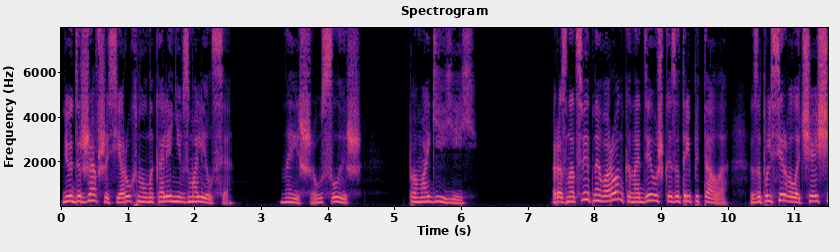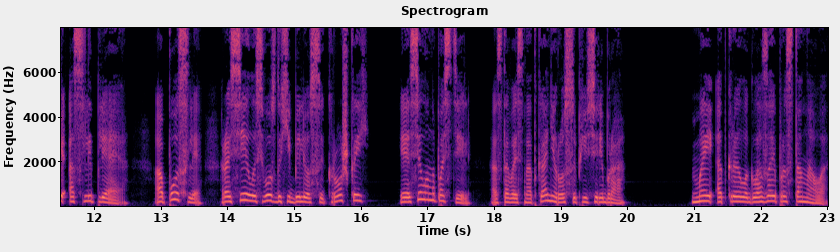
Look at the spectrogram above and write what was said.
Не удержавшись, я рухнул на колени и взмолился. «Нейша, услышь, помоги ей». Разноцветная воронка над девушкой затрепетала, запульсировала чаще, ослепляя, а после рассеялась в воздухе белесой крошкой я села на постель, оставаясь на ткани россыпью серебра. Мэй открыла глаза и простонала.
